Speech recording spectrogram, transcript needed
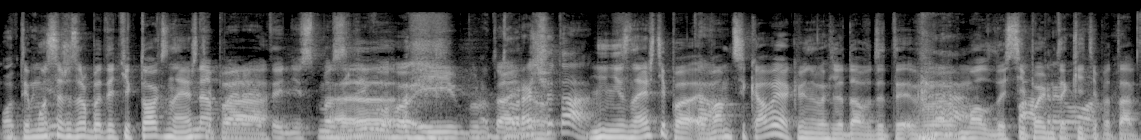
от, Ти мусиш зробити тікток, знаєш, На типа. перетині смазливого і брутального. До речі, так. Ні, ні, знаєш, типа, Так. вам цікаво, як він виглядав в, дити... в молодості, і потім такий, типу, так.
